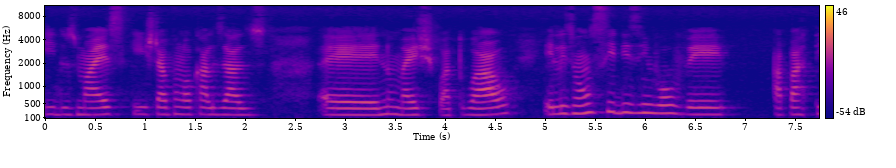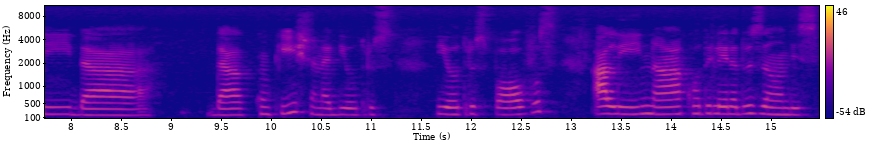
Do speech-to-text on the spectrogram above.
e dos maias que estavam localizados é, no México atual, eles vão se desenvolver a partir da, da conquista né, de, outros, de outros povos ali na Cordilheira dos Andes.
